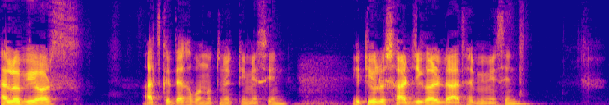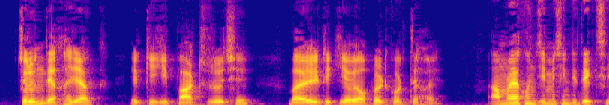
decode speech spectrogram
হ্যালো ভিওর্স আজকে দেখাবো নতুন একটি মেশিন। এটি হলো সার্জিক্যাল ডায়াথার্মি মেশিন। চলুন দেখা যাক এর কী কী পার্ট রয়েছে বা এটি কীভাবে অপারেট করতে হয়। আমরা এখন যে মেশিনটি দেখছি,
